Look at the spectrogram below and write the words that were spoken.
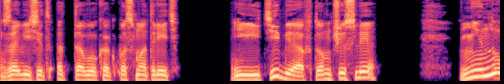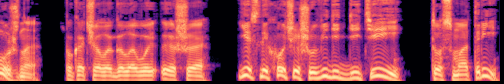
зависит от того, как посмотреть. И тебя в том числе. «Не нужно», — покачала головой Эша. «Если хочешь увидеть детей, то смотри».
